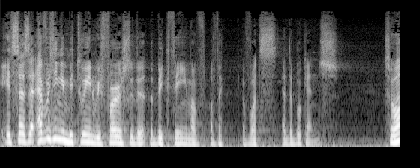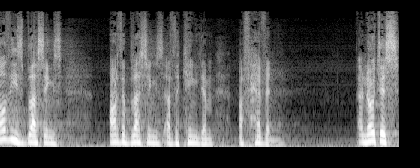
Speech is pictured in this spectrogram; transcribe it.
it says that everything in between refers to the, the big theme of, of, the, of what's at the bookends. So all these blessings are the blessings of the kingdom of heaven. Now notice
